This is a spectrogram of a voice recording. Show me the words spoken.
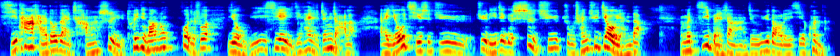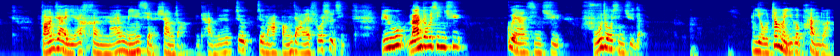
其他还都在尝试与推进当中，或者说有一些已经开始挣扎了，哎，尤其是距距离这个市区主城区较远的，那么基本上啊就遇到了一些困难，房价也很难明显上涨。你看，就就就拿房价来说事情，比如兰州新区。贵安新区、福州新区等，有这么一个判断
